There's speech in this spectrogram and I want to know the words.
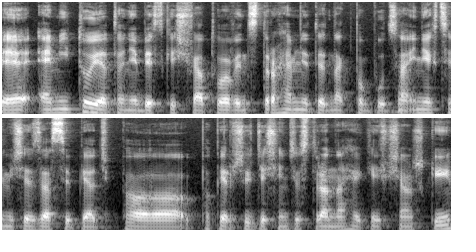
y, emituje to niebieskie światło, więc trochę mnie to jednak pobudza i nie chce mi się zasypiać po, po pierwszych 10 stronach jakiejś książki.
